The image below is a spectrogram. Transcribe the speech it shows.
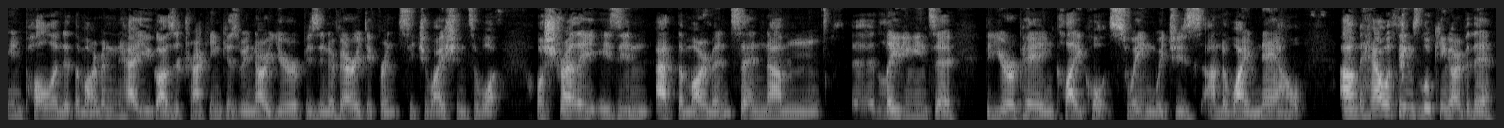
in Poland at the moment and how you guys are tracking because we know Europe is in a very different situation to what Australia is in at the moment, and um, uh, leading into the European clay court swing, which is underway now. Um, how are things looking over there?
